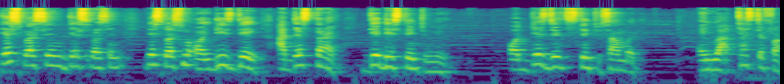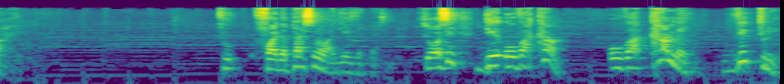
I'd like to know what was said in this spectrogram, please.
this person, this person, this person on this day, at this time, did this thing to me, or this did this thing to somebody, and you are testifying to for the person or against the person. So, see they overcome. Overcoming victory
